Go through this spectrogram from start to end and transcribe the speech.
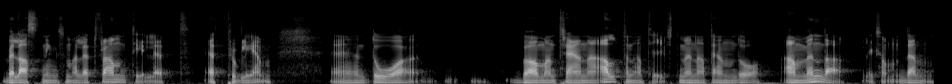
belastning som har lett fram till ett, ett problem, eh, då, bör man träna alternativt, men att ändå använda liksom, den,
